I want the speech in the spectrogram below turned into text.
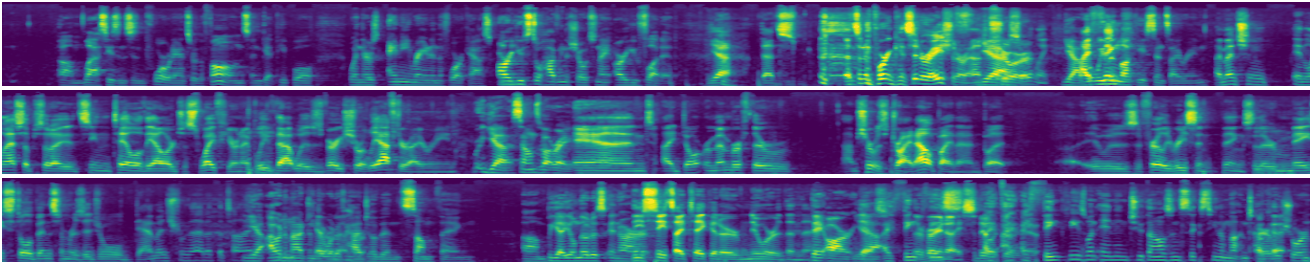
um, last season, season before, would answer the phones and get people when there's any rain in the forecast. Are Mm-hmm. you still having the show tonight? Are you flooded? Yeah, that's that's an important consideration around Yeah. here, Sure. certainly. Yeah, I but we've been lucky since Irene. I mentioned in last episode I had seen the tale of the allergist's wife here, and I Mm-hmm. believe that was very shortly after Irene. Yeah, sounds about right. And I don't remember if there, were, I'm sure it was dried out by then, but uh, it was a fairly recent thing. So there may still have been some residual damage from that at the time. Mm-hmm. yeah, I would imagine Can't there would have had to have been something. Um, but yeah, you'll notice in our These seats, I take it, are newer than that. They are, Yes, yeah. I think they're very these- nice. They I, very I- I think these went in in 2016. I'm not entirely Okay. sure.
